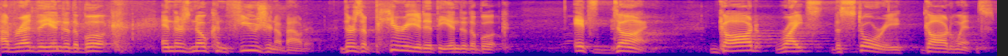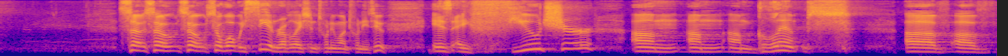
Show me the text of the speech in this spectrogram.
I've read the end of the book, and there's no confusion about it. There's a period at the end of the book. It's done. God writes the story, God wins. So, so, so, so what we see in Revelation 21, 22 is a future um, um, um, glimpse of, of,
